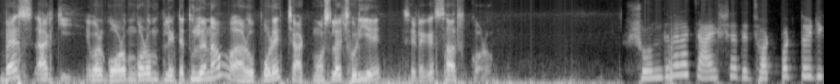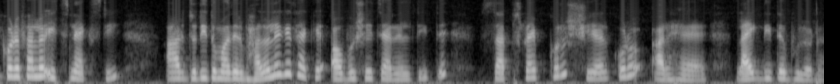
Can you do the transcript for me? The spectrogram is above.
ব্যাস, আর কি। এবার গরম গরম প্লেটে তুলে নাও আর ওপরে চাট মশলা ছড়িয়ে সেটাকে সার্ভ করো। সন্ধেবেলা চায়ের সাথে ঝটপট তৈরি করে ফেলো এই স্ন্যাক্সটি আর যদি তোমাদের ভালো লেগে থাকে, অবশ্যই চ্যানেলটিতে সাবস্ক্রাইব করো শেয়ার করো, আর হ্যাঁ লাইক দিতে ভুলো না।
